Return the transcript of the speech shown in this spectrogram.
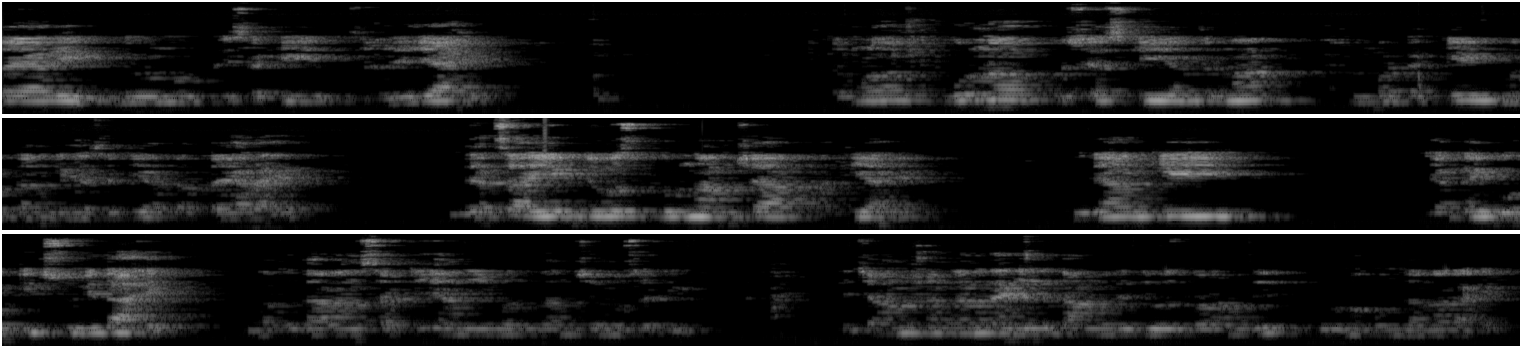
तयारी निवडणुकीसाठी झालेली आहे. त्यामुळं पूर्ण प्रशासकीय यंत्रणा शंभर टक्के मतदान घेण्यासाठी आता तयार आहे. त्याचा एक दिवस पूर्ण आमच्या हाती आहे. उद्या आणखी ज्या काही भौतिक सुविधा आहेत मतदारांसाठी आणि मतदान चमूसाठी त्याच्या अनुषंगाने राहिलेलं काम दिवसभरामध्ये पूर्ण होऊन जाणार आहे.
